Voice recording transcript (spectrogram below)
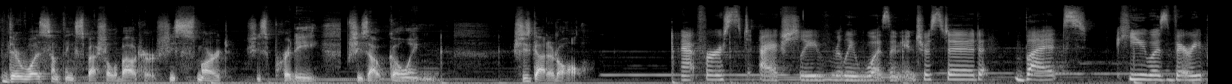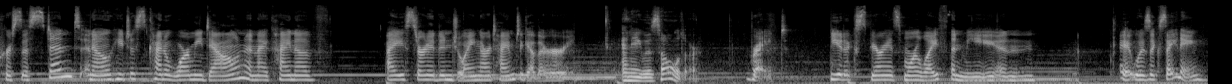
There was something special about her. She's smart, she's pretty, she's outgoing, she's got it all. At first, I actually really wasn't interested, but he was very persistent. You know, he just kind of wore me down, and I kind of, I started enjoying our time together. And he was older. Right. He had experienced more life than me, and it was exciting.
